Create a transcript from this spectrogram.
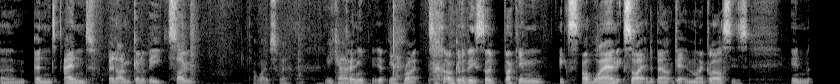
um, and and and I'm going to be so. I won't swear. You can. Can you? Yeah. Yeah. Right. I'm going to be so fucking. Ex- oh, I am excited about getting my glasses in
